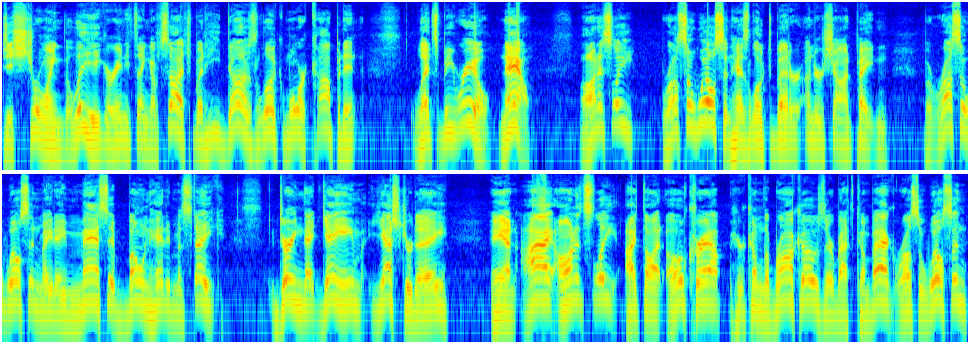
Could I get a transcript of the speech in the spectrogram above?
destroying the league or anything of such, but he does look more competent. Let's be real. Now, honestly, Russell Wilson has looked better under Sean Payton, but Russell Wilson made a massive boneheaded mistake during that game yesterday. And I honestly, I thought, oh crap, here come the Broncos. They're about to come back. Russell Wilson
